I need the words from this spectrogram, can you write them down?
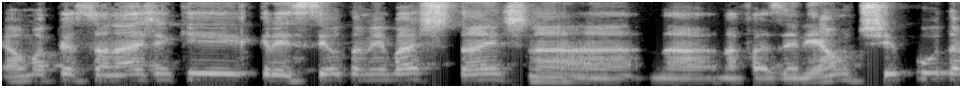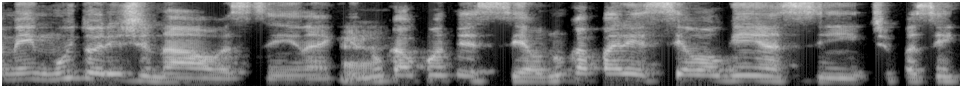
É uma personagem que cresceu também bastante na, na, na Fazenda. E é um tipo também muito original, assim, né? Que é. nunca aconteceu, nunca apareceu alguém assim. Tipo assim,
